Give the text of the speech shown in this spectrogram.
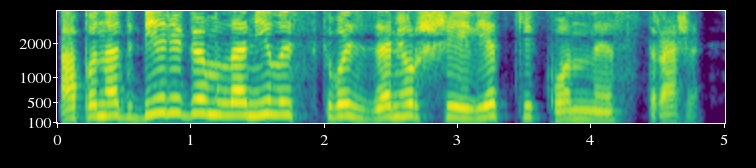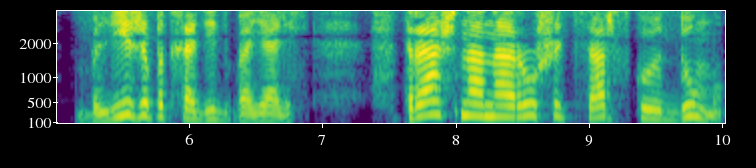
а понад берегом ломилась сквозь замерзшие ветки конная стража. Ближе подходить боялись. Страшно нарушить царскую думу.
